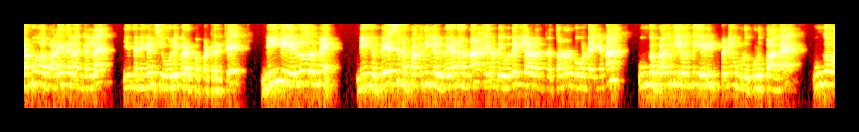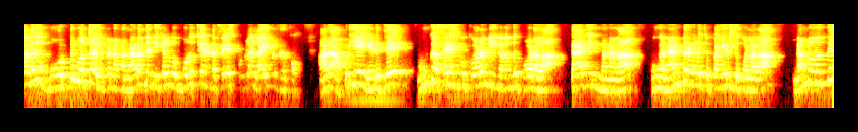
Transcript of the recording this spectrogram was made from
சமூக வலைதளங்கள்ல இந்த நிகழ்ச்சி ஒளிபரப்பப்பட்டிருக்கு. நீங்க எல்லோருமே நீங்க பேசின பகுதிகள் வேணும்னா என்னுடைய உதவியாளர்கிட்ட தொடர்பு கொண்டீங்கன்னா உங்க பகுதியை வந்து எடிட் பண்ணி உங்களுக்கு கொடுப்பாங்க. உங்க அல்லது ஒட்டுமொத்தம் இப்ப நம்ம நடந்த நிகழ்வு முழுக்க என்னோட பேஸ்புக்ல லைவ்ல இருக்கும். அதை அப்படியே எடுத்து உங்க பேஸ்புக்கோட நீங்க வந்து போடலாம் டேக்கிங் பண்ணலாம் உங்க நண்பர்களுக்கு பகிர்ந்து கொள்ளலாம். நம்ம வந்து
